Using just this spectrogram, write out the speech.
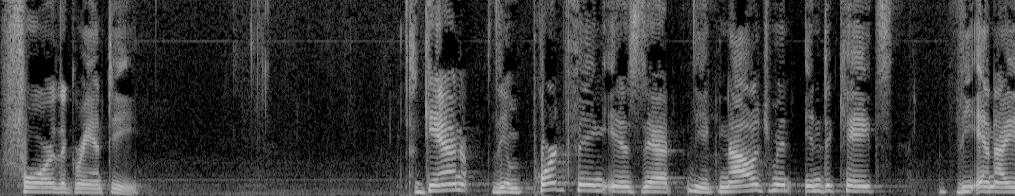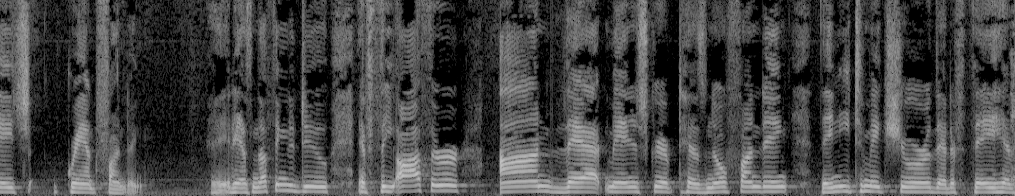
for the grantee. Again, the important thing is that the acknowledgement indicates the NIH grant funding. It has nothing to do, if the author on that manuscript has no funding, they need to make sure that if they have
